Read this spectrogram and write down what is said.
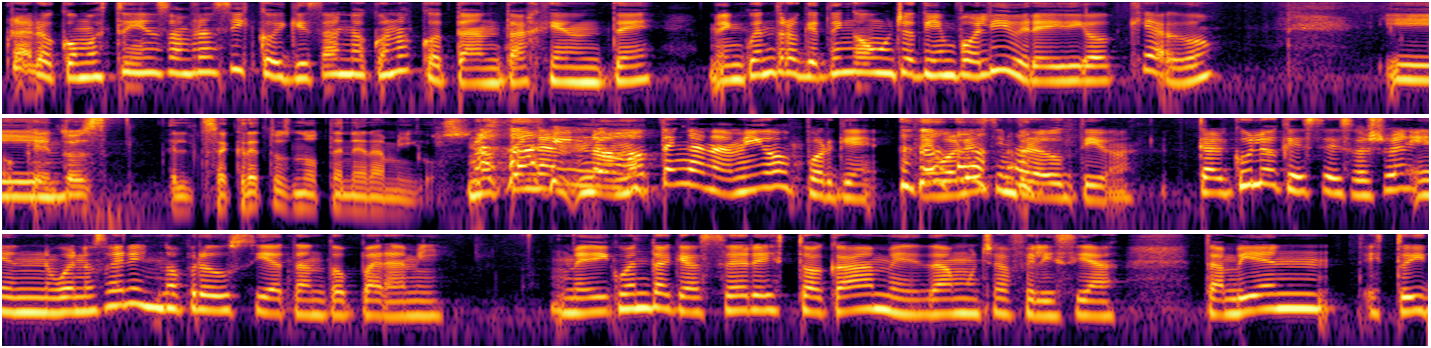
claro, como estoy en San Francisco y quizás no conozco tanta gente, me encuentro que tengo mucho tiempo libre y digo, ¿qué hago? Y Ok, entonces el secreto es no tener amigos. no tengan, no. no tengan amigos porque te volvés improductiva. Calculo que es eso. Yo en Buenos Aires no producía tanto para mí. Me di cuenta que hacer esto acá me da mucha felicidad. También estoy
